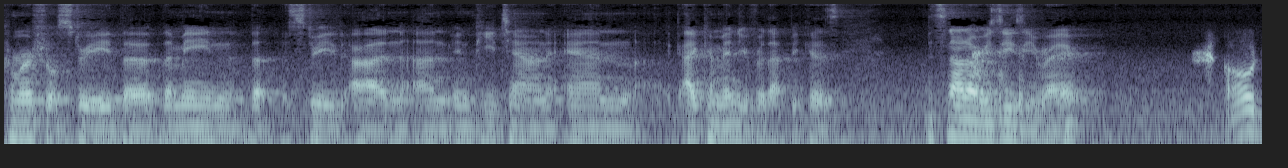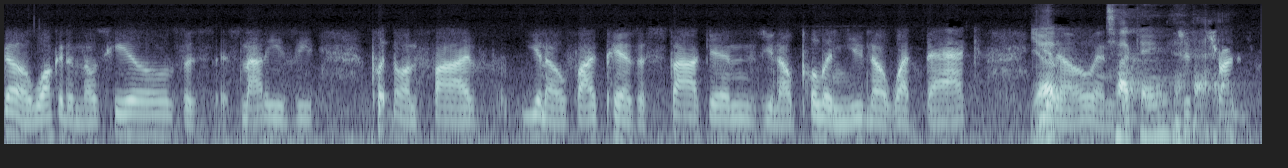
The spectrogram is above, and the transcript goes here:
Commercial Street, the the main the street on, on in P Town, and I commend you for that because it's not always easy, right? Oh no, walking in those heels, it's, it's not easy. Putting on five, you know, five pairs of stockings, you know, pulling you know what back, you know, and tucking. just trying to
